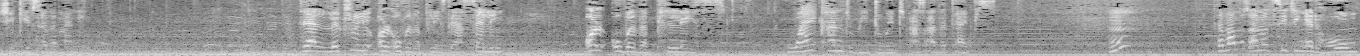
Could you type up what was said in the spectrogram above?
she gives her the money. They are literally all over the place. They are selling all over the place. Why can't we do it as other tribes? Hmm? The Vambos are not sitting at home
